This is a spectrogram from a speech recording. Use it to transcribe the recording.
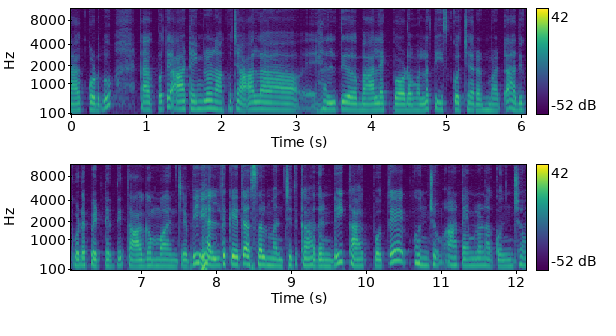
తాగకూడదు. కాకపోతే ఆ టైంలో నాకు చాలా హెల్త్ బాగాలేకపోవడం వల్ల తీసుకొచ్చారనమాట అది కూడా పెట్టింది తాగమ్మా అని చెప్పి. హెల్త్కి అయితే అసలు మంచిది కాదండి. కాకపోతే కొంచెం ఆ టైంలో నాకు కొంచెం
